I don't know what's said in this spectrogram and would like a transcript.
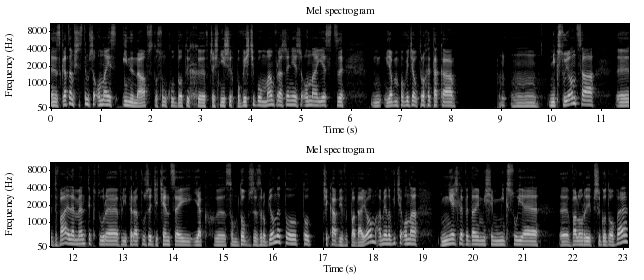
y, zgadzam się z tym, że ona jest inna w stosunku do tych y, wcześniejszych powieści, bo mam wrażenie, że ona jest, ja bym powiedział, trochę taka miksująca dwa elementy, które w literaturze dziecięcej, jak są dobrze zrobione, to, to ciekawie wypadają, a mianowicie ona nieźle, wydaje mi się, miksuje walory przygodowe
